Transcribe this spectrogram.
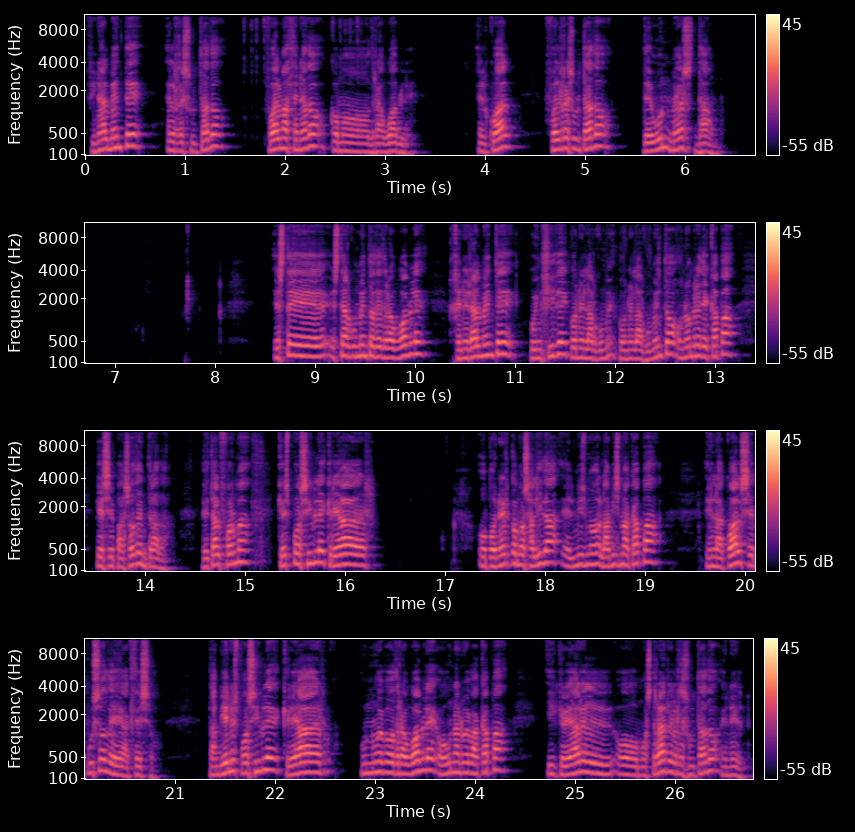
Finalmente, el resultado fue almacenado como draguable, el cual fue el resultado de un merge down. Este, este, argumento de draguable generalmente coincide con el, con el argumento o nombre de capa que se pasó de entrada, de tal forma que es posible crear o poner como salida el mismo, la misma capa en la cual se puso de acceso. También es posible crear un nuevo draguable o una nueva capa y crear el, o mostrar el resultado en él.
